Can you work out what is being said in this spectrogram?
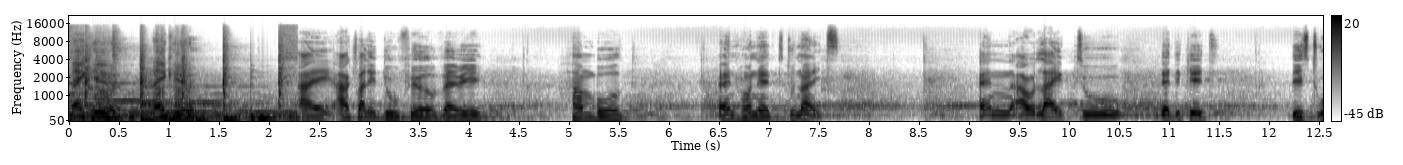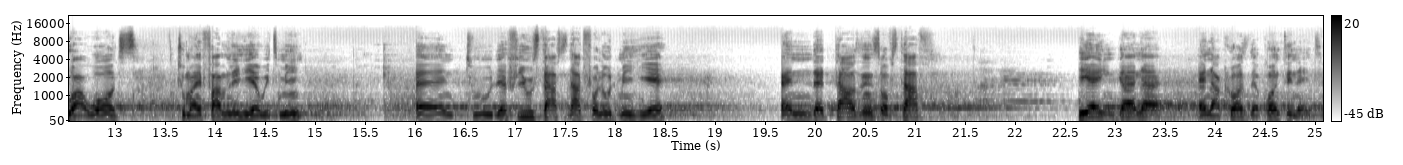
Thank you. Thank you. I actually do feel very humbled and honored tonight. And I would like to dedicate these two awards to my family here with me and to the few staffs that followed me here and the thousands of staff here in Ghana and across the continent.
